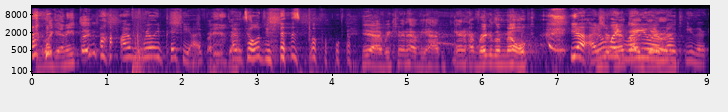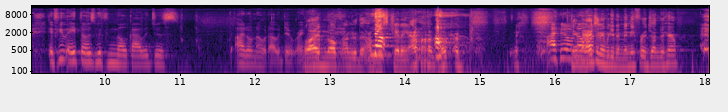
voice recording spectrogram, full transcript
You? You like anything? I'm really picky. I've, I've told you this before. yeah, we can't have we have can't have regular milk. Yeah, I don't like regular milk either. If you ate those with milk, I would just, I don't know what I would do right Well, I now. have milk under the. I'm No. just kidding. I don't have milk. I don't Can you know. imagine if we get a mini fridge under here?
